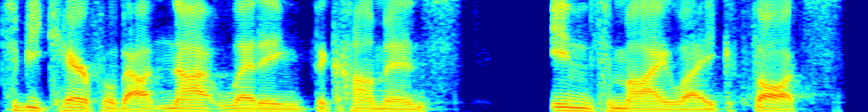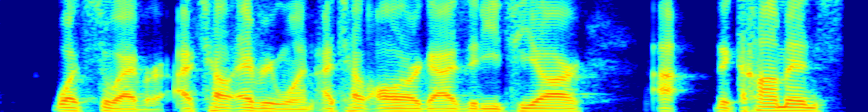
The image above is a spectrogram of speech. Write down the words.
to be careful about not letting the comments into my like thoughts whatsoever. I tell everyone, I tell all our guys at ETR, uh, the comments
